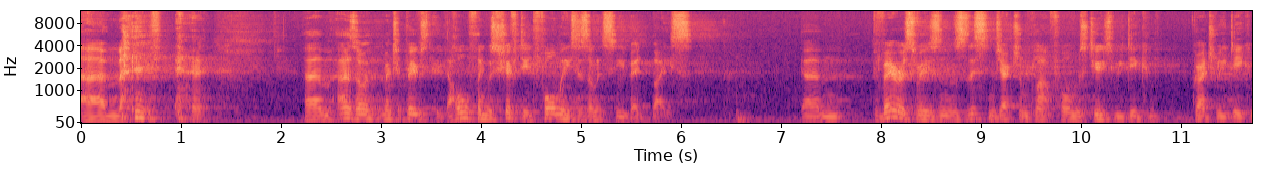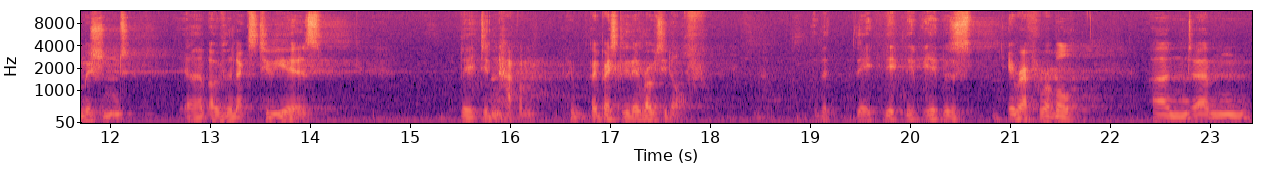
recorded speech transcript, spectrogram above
Um, um, as I mentioned previously, the whole thing was shifted four meters on its seabed base. Um, for various reasons, this injection platform is due to be gradually decommissioned uh, over the next two years. It didn't happen. They, basically, they wrote it off. It, was irreparable, and um,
